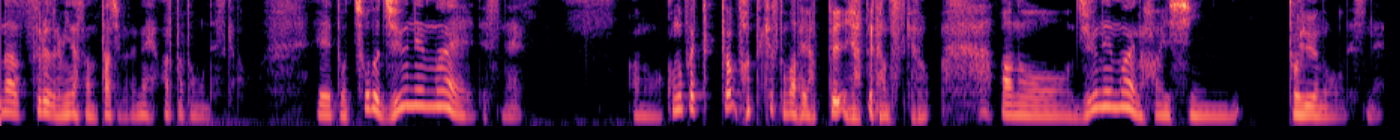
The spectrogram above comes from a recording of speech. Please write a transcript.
な、それぞれ皆さんの立場でね、あったと思うんですけど。えっ、ー、と、ちょうど10年前ですね。あの、このポッドキャストまだやって、やってたんですけど、あの、10年前の配信というのをですね、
